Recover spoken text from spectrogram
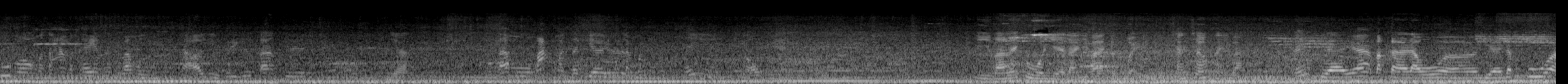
Cua ngon mà ta ăn mà khen thì ba mừng. Sợ nhiều khi người ta chê dạ. Ta mua mắt mà ta chê đó là mình thấy ngột nha. Dì ba lấy cua về là dì ba? Chuẩn bị sáng sớm này ba. Lấy về á bắt đầu ờ, về đâm cua.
